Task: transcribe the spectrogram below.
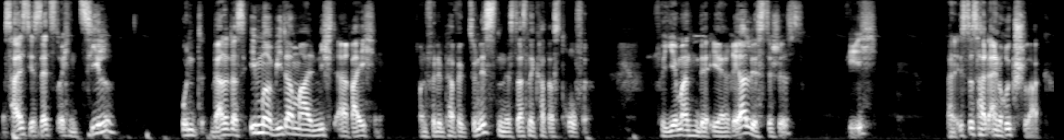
Das heißt, ihr setzt euch ein Ziel und werdet das immer wieder mal nicht erreichen. Und für den Perfektionisten ist das eine Katastrophe. Für jemanden, der eher realistisch ist, wie ich, dann ist es halt ein Rückschlag.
